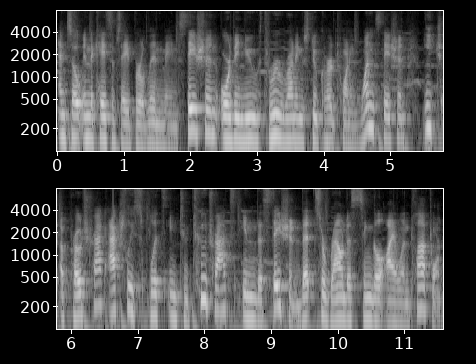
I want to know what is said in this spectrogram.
and so in the case of say Berlin main station or the new through running Stuttgart 21 station, each approach track actually splits into two tracks in the station that surround a single island platform.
